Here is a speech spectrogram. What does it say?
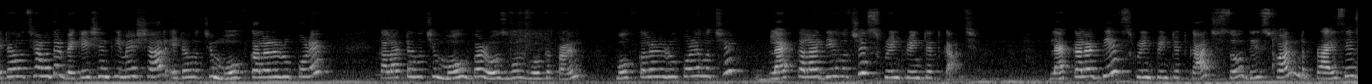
এটা হচ্ছে আমাদের ভেকেশন থিমের শাল, এটা হচ্ছে মুভ কালারের উপরে কালারটা হচ্ছে মুভ বা রোজ গোল্ড বলতে পারেন। মুভ কালারের উপরে হচ্ছে ব্ল্যাক কালার দিয়ে হচ্ছে স্ক্রিন প্রিন্টেড কাজ। ব্ল্যাক কালার দিয়ে স্ক্রিন প্রিন্টেড কাজ so this one the price is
